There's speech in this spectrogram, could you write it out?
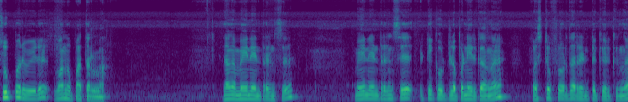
சூப்பர் வீடு. வாங்க பார்த்துடலாம் இதாங்க மெயின் என்ட்ரன்ஸு மெயின் என்ட்ரன்ஸு டிக்கெட்டில் பண்ணியிருக்காங்க. ஃபஸ்ட்டு ஃப்ளோர் தான் ரெண்ட்டுக்கு இருக்குங்க.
